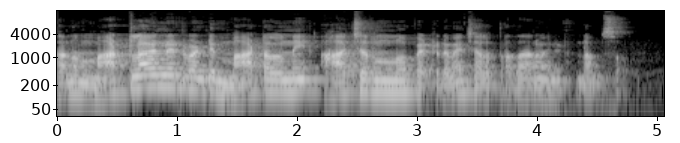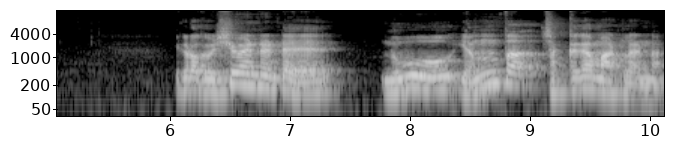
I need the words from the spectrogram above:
తను మాట్లాడినటువంటి మాటల్ని ఆచరణలో పెట్టడమే చాలా ప్రధానమైనటువంటి అంశం. ఇక్కడ ఒక విషయం ఏంటంటే నువ్వు ఎంత చక్కగా మాట్లాడినా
